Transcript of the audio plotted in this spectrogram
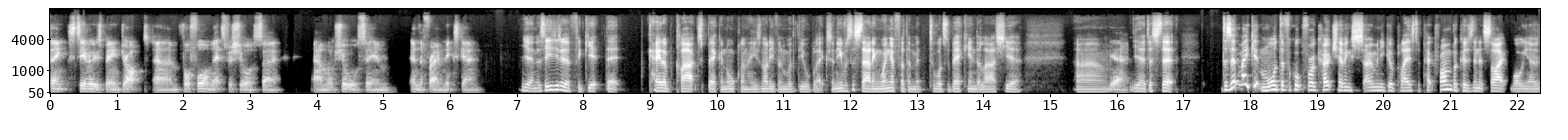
think Sevu's being dropped um, for form, that's for sure. So um, I'm sure we'll see him in the frame next game. Yeah, and it's easy to forget that Caleb Clarke's back in Auckland. He's not even with the All Blacks, and he was the starting winger for them at, towards the back end of last year. Um, yeah, yeah, just that. Does it make it more difficult for a coach having so many good players to pick from? Because then it's like, well, you know,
